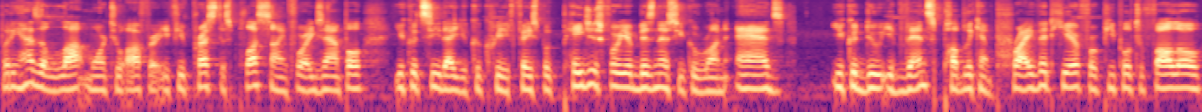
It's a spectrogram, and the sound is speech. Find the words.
but it has a lot more to offer. If you press this plus sign, for example, you could see that you could create Facebook pages for your business, you could run ads, you could do events, public and private here for people to follow.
